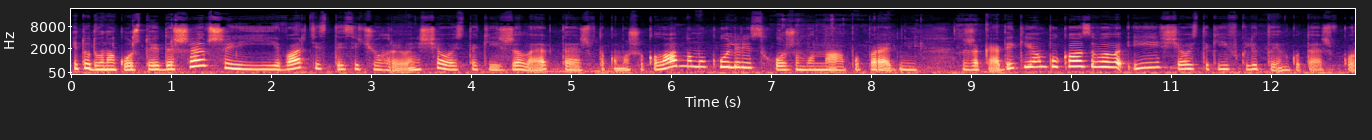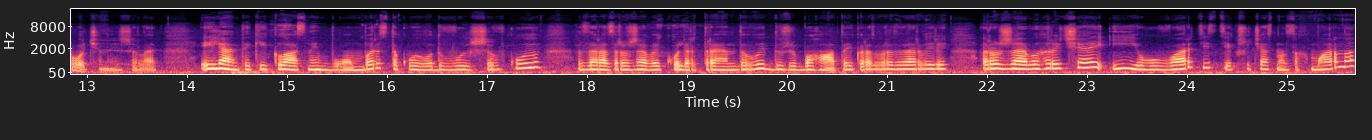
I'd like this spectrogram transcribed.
І тут вона коштує дешевше, її вартість 1000 гривень. Ще ось такий жилет, теж в такому шоколадному кольорі, схожому на попередній жакет, який я вам показувала, і ще ось такий в клітинку, теж вкорочений жилет. І гляньте, який класний бомбер з такою от вишивкою. Зараз рожевий колір трендовий, дуже багато якраз в резервері рожевих речей, і його вартість, якщо чесно, захмарна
